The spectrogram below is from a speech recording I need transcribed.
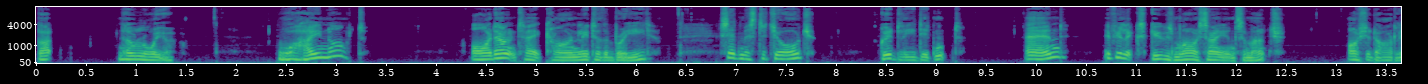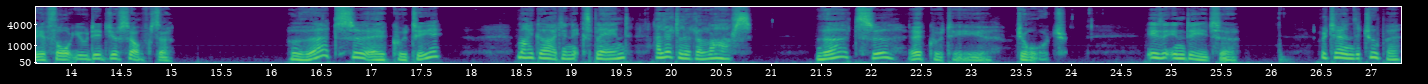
but no lawyer. Why not? I don't take kindly to the breed, said Mr. George. Gridley didn't. And, if you'll excuse my saying so much, I should hardly have thought you did yourself, sir. That's equity, my guardian explained, a little at a loss. That's equity, George. Is it indeed, sir? returned the trooper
